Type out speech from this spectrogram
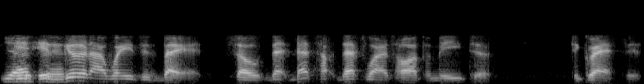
Yeah, it, it's good outweighs his bad. So that that's that's why it's hard for me to to grasp this.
